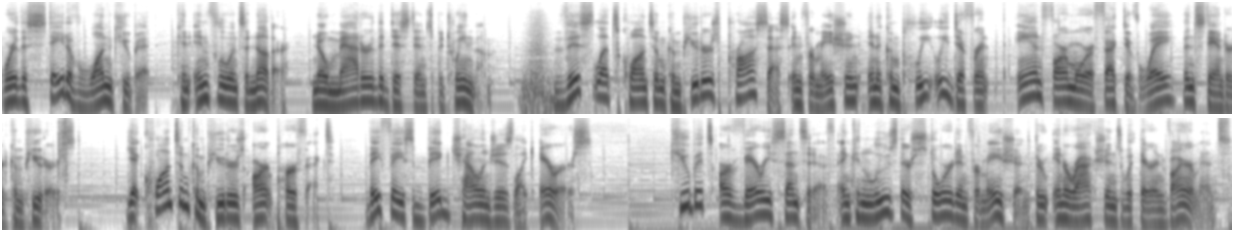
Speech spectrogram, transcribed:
where the state of one qubit can influence another, no matter the distance between them. This lets quantum computers process information in a completely different and far more effective way than standard computers. Yet quantum computers aren't perfect. They face big challenges like errors. Qubits are very sensitive and can lose their stored information through interactions with their environment.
